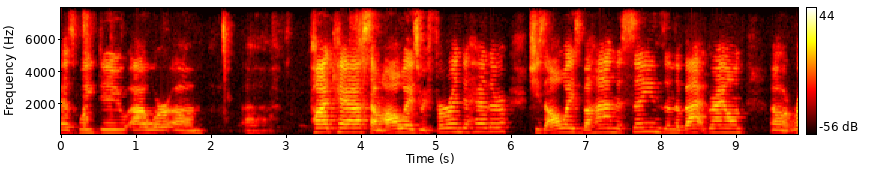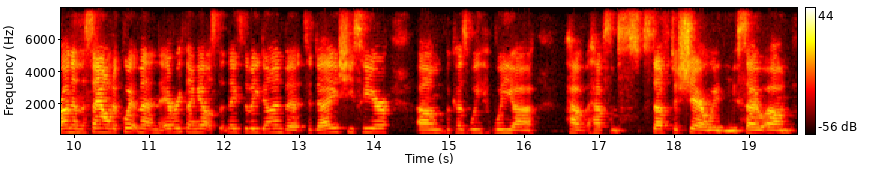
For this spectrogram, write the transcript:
as we do our um, uh, podcast. I'm always referring to Heather. She's always behind the scenes in the background, uh, running the sound equipment and everything else that needs to be done. But today she's here um, because we we uh, have have some stuff to share with you. So um,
